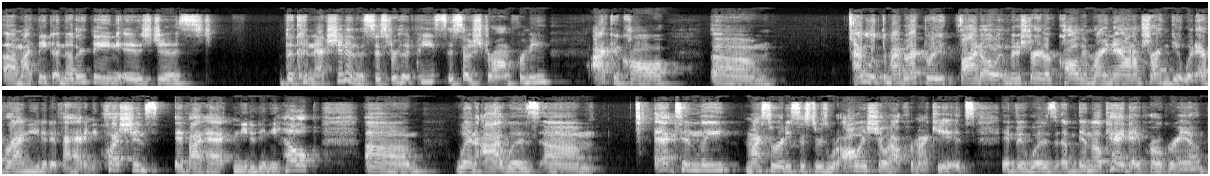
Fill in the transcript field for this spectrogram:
Um, I think another thing is just the connection and the sisterhood piece is so strong for me. I can call um, I looked at my directory, find oh administrator, call them right now, and I'm sure I can get whatever I needed if I had any questions, if I had needed any help. Um, when I was um, at Tindley, my sorority sisters would always show out for my kids. If it was an MLK Day program,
